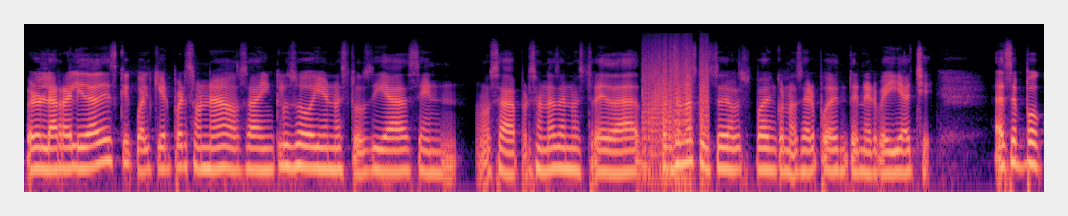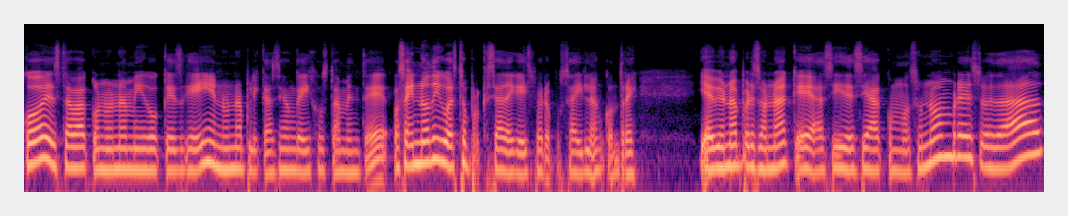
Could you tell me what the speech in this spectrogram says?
Pero la realidad es que cualquier persona, o sea, incluso hoy en nuestros días, en, o sea, personas de nuestra edad, personas que ustedes pueden conocer, pueden tener VIH. Hace poco estaba con un amigo que es gay en una aplicación gay justamente. O sea, y no digo esto porque sea de gays, pero pues ahí lo encontré. Y había una persona que así decía como su nombre, su edad,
